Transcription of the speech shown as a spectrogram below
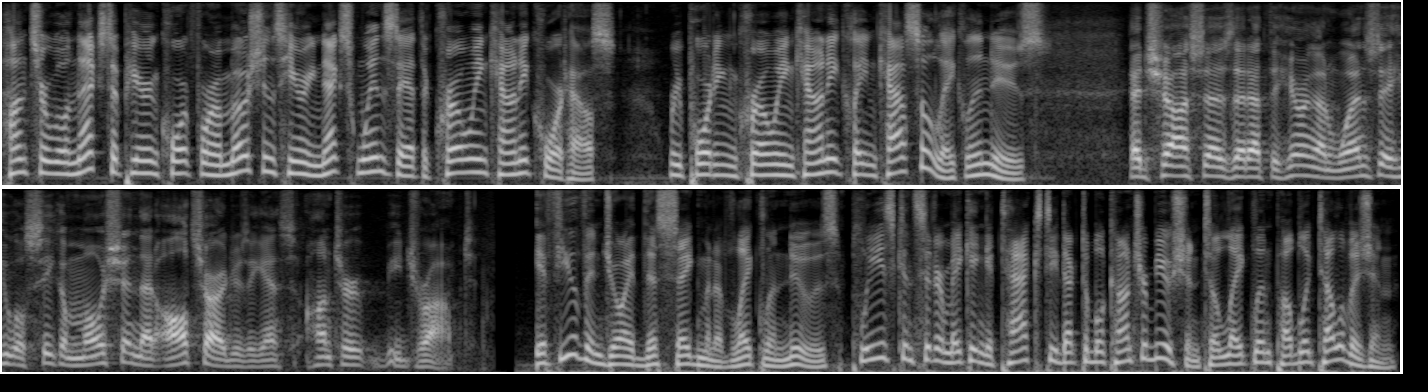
Hunter will next appear in court for a motions hearing next Wednesday at the Crow Wing County Courthouse. Reporting in Crow Wing County, Clayton Castle, Lakeland News. Ed Shaw says that at the hearing on Wednesday, he will seek a motion that all charges against Hunter be dropped. If you've enjoyed this segment of Lakeland News, please consider making a tax-deductible contribution to Lakeland Public Television.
